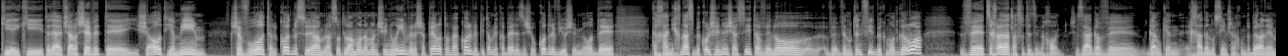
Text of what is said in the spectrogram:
כי, כי אתה יודע, אפשר לשבת uh, שעות, ימים, שבועות על קוד מסוים, לעשות לו המון המון שינויים ולשפר אותו והכל, ופתאום לקבל איזשהו code review שמאוד uh, ככה נכנס בכל שינוי שעשית ולא, ו- ונותן פידבק מאוד גרוע. וצריך לדעת לעשות את זה נכון, שזה אגב אה, גם כן אחד הנושאים שאנחנו נדבר עליהם,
